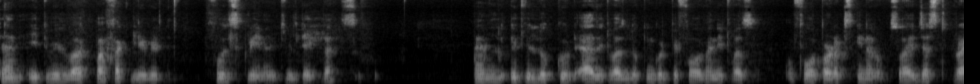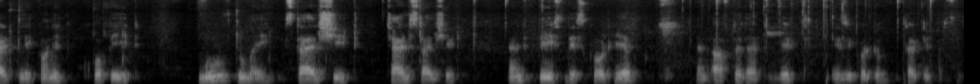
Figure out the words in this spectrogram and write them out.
then it will work perfectly with full screen and it will take the and it will look good as it was looking good before when it was four products in a row. So I just right click on it copy it move to my style sheet child style sheet and paste this code here. And after that width is equal to 30 percent.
